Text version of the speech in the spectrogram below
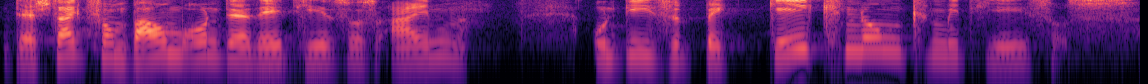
Der steigt vom Baum runter, lädt Jesus ein. Und diese Begegnung mit Jesus,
